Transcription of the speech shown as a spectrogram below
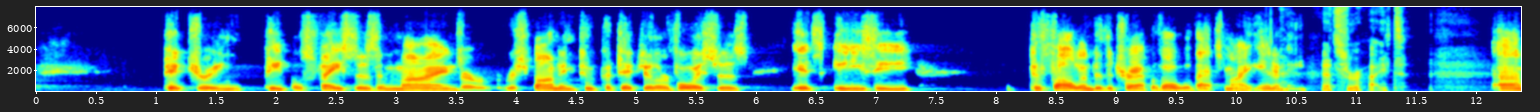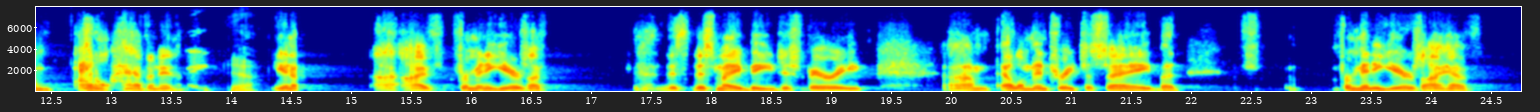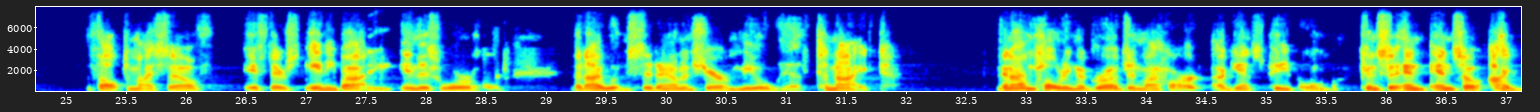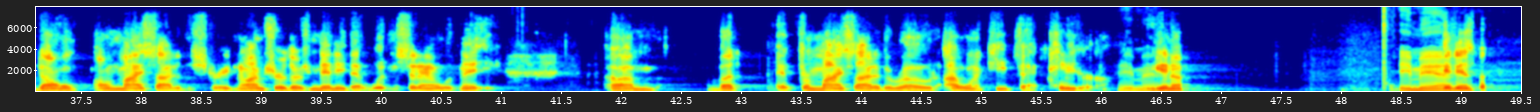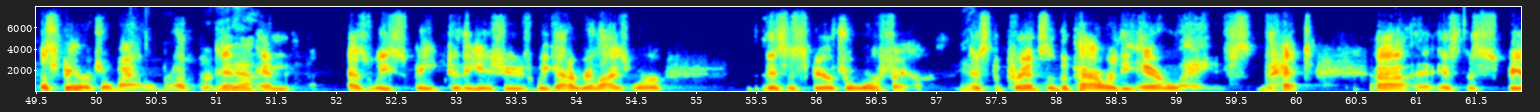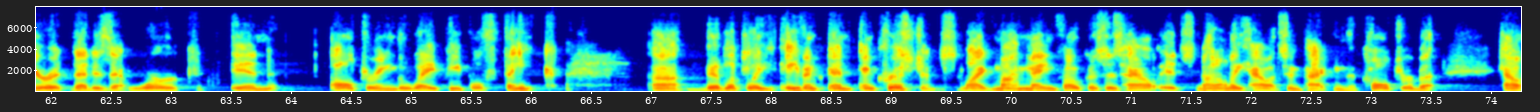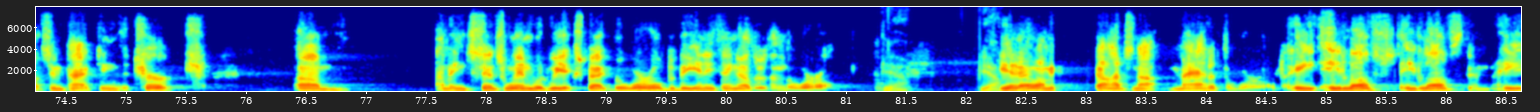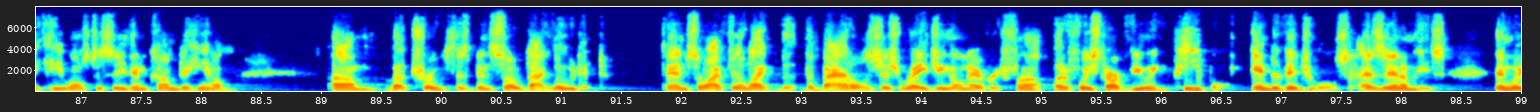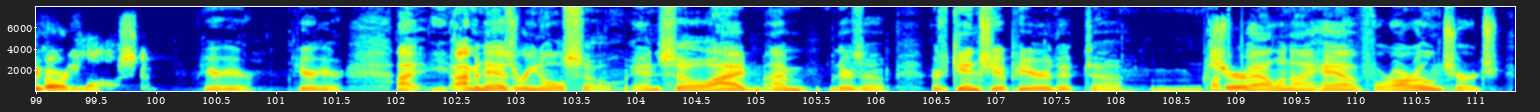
picturing people's faces and minds or responding to particular voices, it's easy to fall into the trap of, oh, well, that's my enemy. that's right. Um, I don't have an enemy. Yeah. You know, I, I've, for many years, I've, this, this may be just very um, elementary to say, but for many years, I have thought to myself, if there's anybody in this world that I wouldn't sit down and share a meal with tonight, then I'm holding a grudge in my heart against people. And, and so I don't on my side of the street. Now, I'm sure there's many that wouldn't sit down with me. Um, but from my side of the road, I want to keep that clear. Amen. You know, Amen. It is a spiritual battle, brother. And, yeah. and as we speak to the issues, we got to realize we're, this is spiritual warfare. Yeah. It's the prince of the power of the airwaves that uh, it's the spirit that is at work in altering the way people think uh, biblically, even and, and Christians. Like my main focus is how it's not only how it's impacting the culture, but how it's impacting the church. Um, I mean, since when would we expect the world to be anything other than the world? Yeah, yeah. You know, I mean, God's not mad at the world. He he loves he loves them. He he wants to see them come to Him. Um, but truth has been so diluted. And so I feel like the, the battle is just raging on every front. But if we start viewing people, individuals, as enemies, then we've already lost. Here, here. Here, here. I I'm a Nazarene also, and so I I'm there's a there's a kinship here that uh, Dr. Sure. Powell and I have for our own church,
